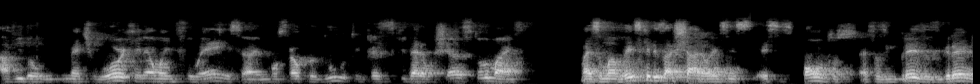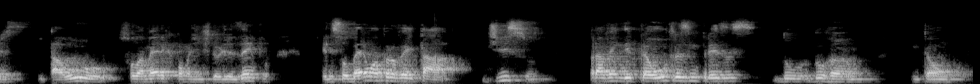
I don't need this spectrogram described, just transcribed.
havido um networking, né, uma influência, mostrar o produto, empresas que deram chance tudo mais. Mas uma vez que eles acharam esses, esses pontos, essas empresas grandes, Itaú, Sul América, como a gente deu de exemplo, eles souberam aproveitar disso para vender para outras empresas do, do ramo. Então,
